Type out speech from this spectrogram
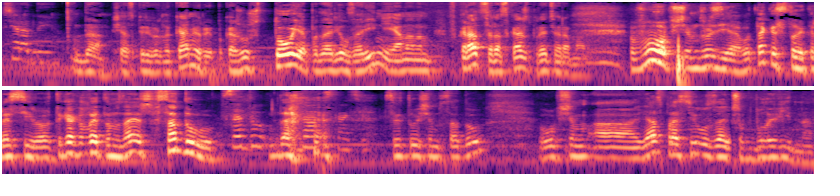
Все родные. Да, сейчас переверну камеру и покажу, что я подарил Зарине, и она нам вкратце расскажет про эти ароматы. В общем, друзья, вот так и стой красиво. Ты как в этом, знаешь, в саду, В саду. Да. кстати. в цветущем саду. В общем, а, я спросил у Зари, чтобы было видно.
